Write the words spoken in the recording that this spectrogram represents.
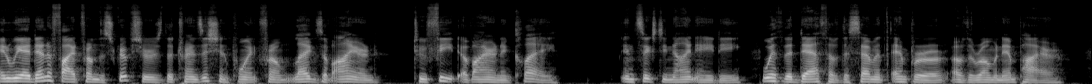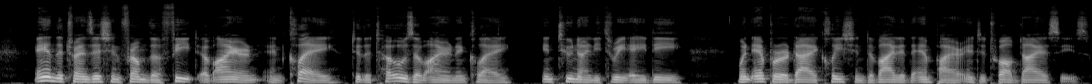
and we identified from the scriptures the transition point from legs of iron to feet of iron and clay in 69 AD with the death of the seventh emperor of the Roman Empire, and the transition from the feet of iron and clay to the toes of iron and clay in 293 AD when Emperor Diocletian divided the empire into 12 dioceses.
